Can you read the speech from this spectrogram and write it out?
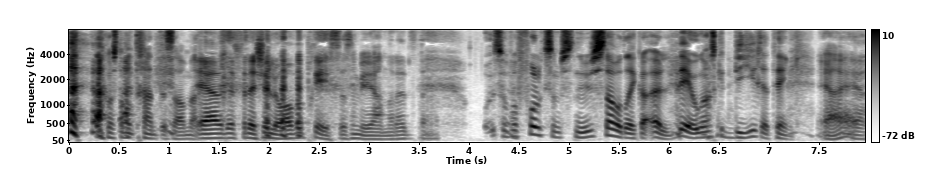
Det koster omtrent det samme. Ja, det, for det er ikke lov å prise så mye annerledes. Det. Så for folk som snuser og drikker øl, det er jo ganske dyre ting. Ja, ja, ja.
